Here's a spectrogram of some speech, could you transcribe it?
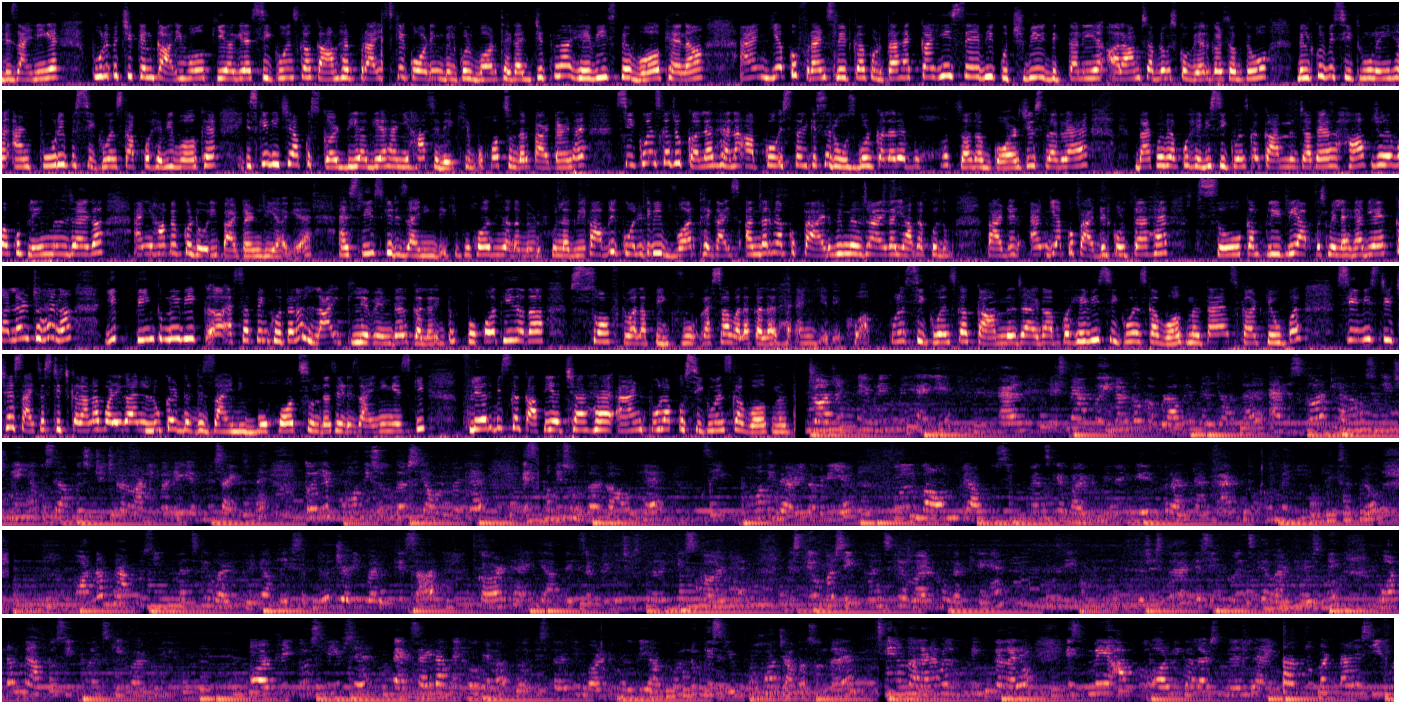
सी डिज़ाइनिंग है। पूरे पे चिकनकारी वर्क किया गया। सीक्वेंस का काम है। प्राइस के अकॉर्डिंग बिल्कुल वर्थ है जितना हेवी इस पे वर्क है ना एंड ये आपको फ्रंट स्लीट का कुर्ता है। कहीं से भी कुछ भी दिक्कत नहीं है। आराम से आप लोग इसको वेयर कर सकते हो। बिल्कुल भी सी थ्रू नहीं है एंड पूरे पे सीक्वेंस का आपको हेवी वर्क है। इसके नीचे आपको स्कर्ट दिया गया है। यहाँ से देखिए, बहुत सुंदर पैटर्न है। सीक्वेंस का जो कलर है ना, आपको इस तरीके से रोज गोल्ड कलर है। बहुत ज़्यादा गॉर्जियस लग रहा है। बैक में भी आपको हेवी सीक्वेंस का काम मिल जाता है। हाफ़ जो है वो आपको प्लेन मिल जाएगा एंड यहाँ पे आपको डोरी पैटर्न दिया गया है। एंड स्लीव्स की डिज़ाइनिंग देखिए, बहुत ही ज़्यादा ब्यूटीफुल लग रही है। फैब्रिक क्वालिटी भी वर्थ है गाइस अंदर में आपको पैड भी मिल जाएगा, यहाँ पे आपको पैडेड एंड ये आपको पैडेड कुर्ता है। सो कम्प्लीटली आपको इसमें लहंगा दिया है। कलर जो है ना, ये पिंक में भी ऐसा पिंक लेवेंडर कलर एकदम बहुत ही ज़्यादा सॉफ्ट वाला पिंक वो वैसा वाला कलर है। एंड ये देखो, आप पूरा सीक्वेंस का काम मिल जाएगा। आपको हेवी सीक्वेंस का वर्क मिलता है स्कर्ट के ऊपर। सेमी स्टिच है साइड से स्टिच कराना पड़ेगा। लुक एट द डिज़ाइनिंग बहुत सुंदर सी डिज़ाइनिंग है इसकी। फ्लेयर भी इसका काफ़ी अच्छा है। एंड पूरा आपको सिक्वेंस का वर्क मिलता है। सकते तरह की स्कर्ट है इसके ऊपर बॉटम में आपको सीक्वेंस की वर्क मिलेगी और थ्री फोर स्लीव्स है तो इस तरह की वर्क मिलती है आपको लुक इसकी बहुत ज़्यादा सुंदर है इसकी जो कलर है वो पिंक कलर है इसमें आपको और भी कलर्स मिल जाएँगे दुपट्टा है सीव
